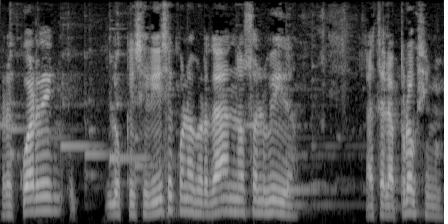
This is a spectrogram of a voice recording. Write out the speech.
Recuerden, lo que se dice con la verdad no se olvida. Hasta la próxima.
